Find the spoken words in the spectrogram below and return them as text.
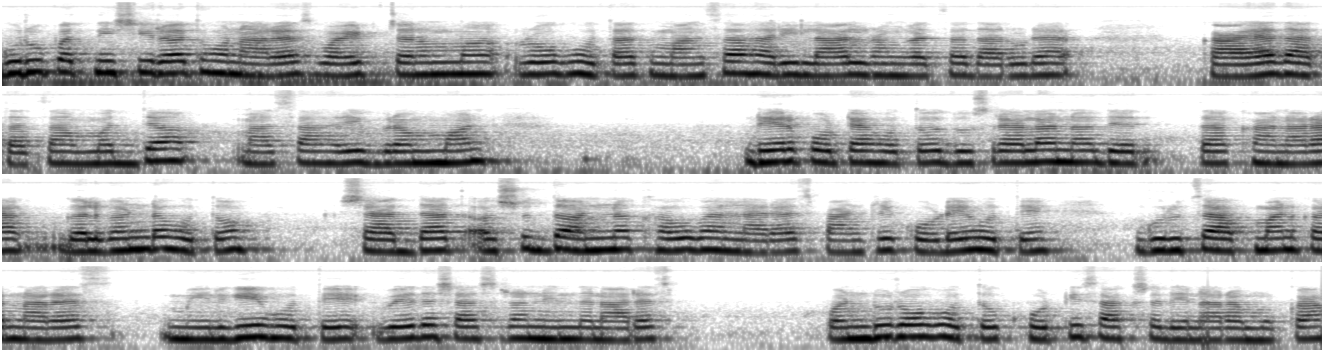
गुरुपत्नीशी रथ होणाऱ्यास वाईट चर्मरोग होतात. मांसाहारी लाल रंगाचा दारुड्या काळ्या दाताचा मध्य मांसाहारी ब्राह्मण ढेरपोट्या होतो. दुसऱ्याला न देता खाणारा गलगंड होतो. श्राद्धात अशुद्ध अन्न खाऊ घालणाऱ्यास पांढरे कोडे होते. गुरुचा अपमान करणाऱ्यास मिरगी होते वेदशास्त्र निंदणाऱ्यास पंडुरोग होतो खोटी साक्ष देणारा मुका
